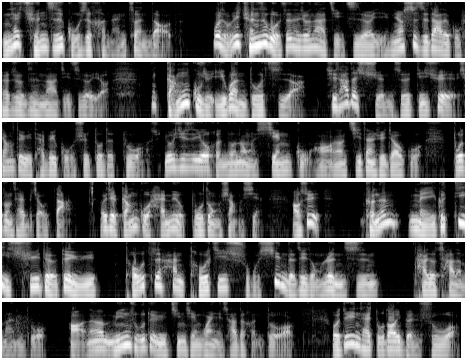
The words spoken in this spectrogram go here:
你在全职股是很难赚到的。为什么？因为全职股真的就那几只而已，你要市值大的股票就是真的那几只而已哦。那港股有一万多只啊，其实它的选择的确相对于台北股市多得多，尤其是有很多那种仙股哈，像鸡蛋水饺股波动才比较大，而且港股还没有波动上限啊，所以。可能每一个地区的对于投资和投机属性的这种认知，它就差的蛮多啊。那民族对于金钱观也差的很多。我最近才读到一本书哦，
